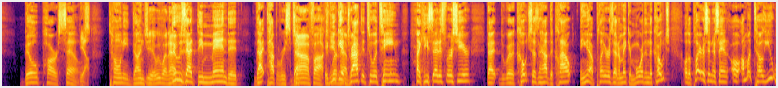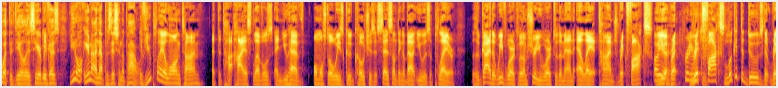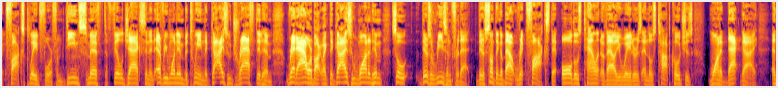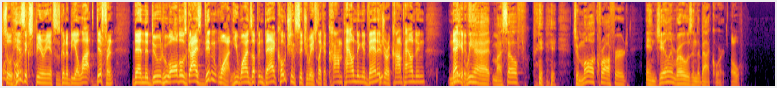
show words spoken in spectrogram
Bill Parcells, Yeah. Tony Dungy. Yeah, we wasn't dudes it. that demanded that type of respect. John Fox, If you get having drafted to a team like he said his first year, that where the coach doesn't have the clout, and you have players that are making more than the coach, or the players in there saying, "Oh, I'm gonna tell you what the deal is here because you don't, you're not in that position of power." If you play a long time at the t- highest levels and you have almost always good coaches, it says something about you as a player. The guy that we've worked with. I'm sure you worked with him in L.A. at times, Rick Fox. Oh, You yeah. right- Pretty Rick. Fox. Look at the dudes that Rick Fox played for, from Dean Smith to Phil Jackson and everyone in between. The guys who drafted him, Red Auerbach, like the guys who wanted him. So there's a reason for that. There's something about Rick Fox that all those talent evaluators and those top coaches wanted that guy. And so his experience is going to be a lot different than the dude who all those guys didn't want. He winds up in bad coaching situations, like a compounding advantage or a compounding negative. We, we had myself, Jamal Crawford, and Jalen Rose in the backcourt. oh,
